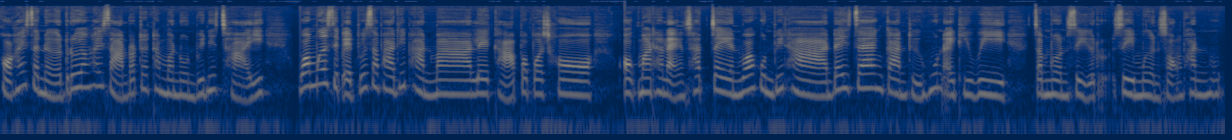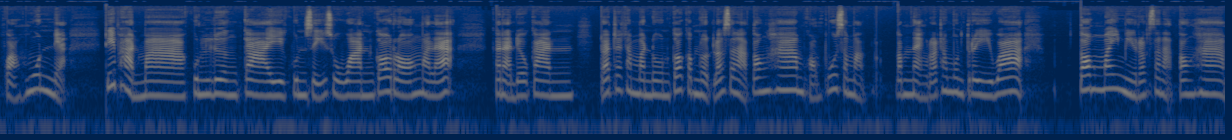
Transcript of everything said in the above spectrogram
ขอให้เสนอเรื่องให้สารรัฐธรรมนูญวินิจฉัย ว่าเมื่อ 11 พฤษภาที่ผ่านมาเลขาปปชออกมาแถลงชัดเจนว่าคุณพิธาได้แจ้งการถือหุ้นไอทีวีจำนวน 42,000 กว่าหุ้นเนี่ยที่ผ่านมาคุณเลืองไกคุณศรีสุวรรณก็ร้องมาแล้วขณะเดียวกันรัฐธรรมนูญก็กำหนดลักษณะต้องห้ามของผู้สมัครตำแหน่งรัฐมนตรีว่า ต้องไม่มีลักษณะต้องห้าม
